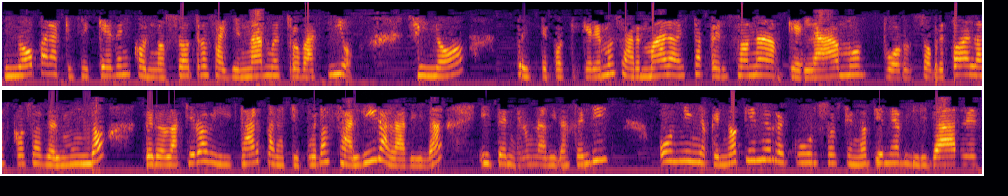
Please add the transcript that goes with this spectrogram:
no para que se queden con nosotros a llenar nuestro vacío, sino pues porque queremos armar a esta persona que la amo por sobre todas las cosas del mundo, pero la quiero habilitar para que pueda salir a la vida y tener una vida feliz. Un niño que no tiene recursos, que no tiene habilidades,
